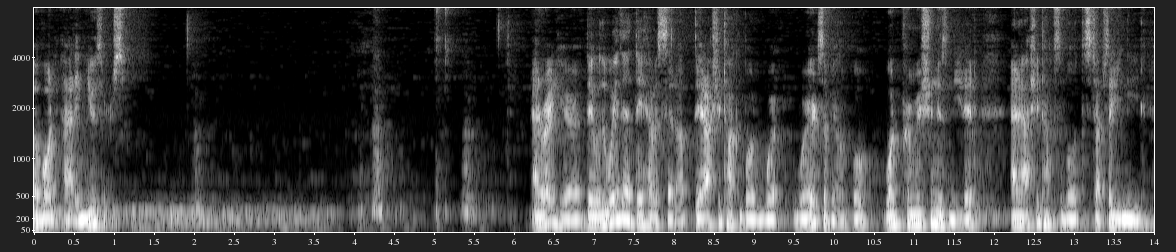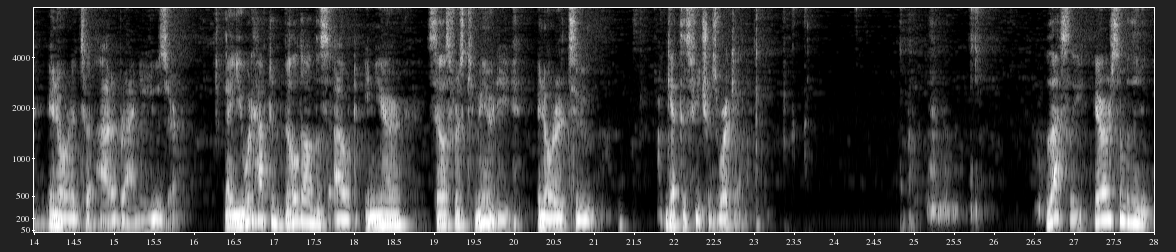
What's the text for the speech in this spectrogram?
about adding users. And right here, they, the way that they have it set up, they actually talk about where, where it's available, what permission is needed, and it actually talks about the steps that you need in order to add a brand new user. Now you would have to build all this out in your Salesforce community in order to get these features working. Lastly, here are some of the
